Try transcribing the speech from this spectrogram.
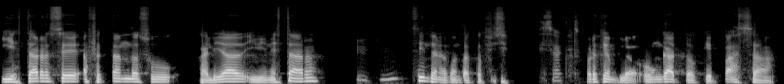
y estarse afectando su calidad y bienestar sin tener contacto físico. Exacto. Por ejemplo, un gato que pasa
